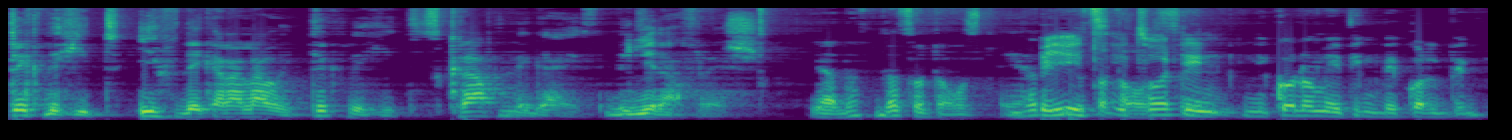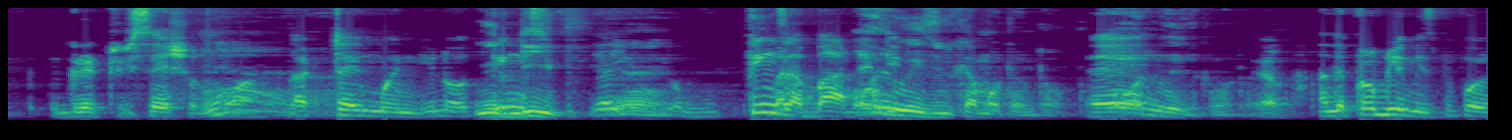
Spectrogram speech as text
take the hit. If they can allow it, take the hit. Scrap the guys. Begin afresh. Yeah that's, that's what I was that- It's, that's it's what in, in economy I think they call the Great Recession. That time when you know You're things, deep, yeah, yeah. you- things are bad. and you- Always will come out on top. Yeah. Always will come out on yeah. top. And the problem is people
